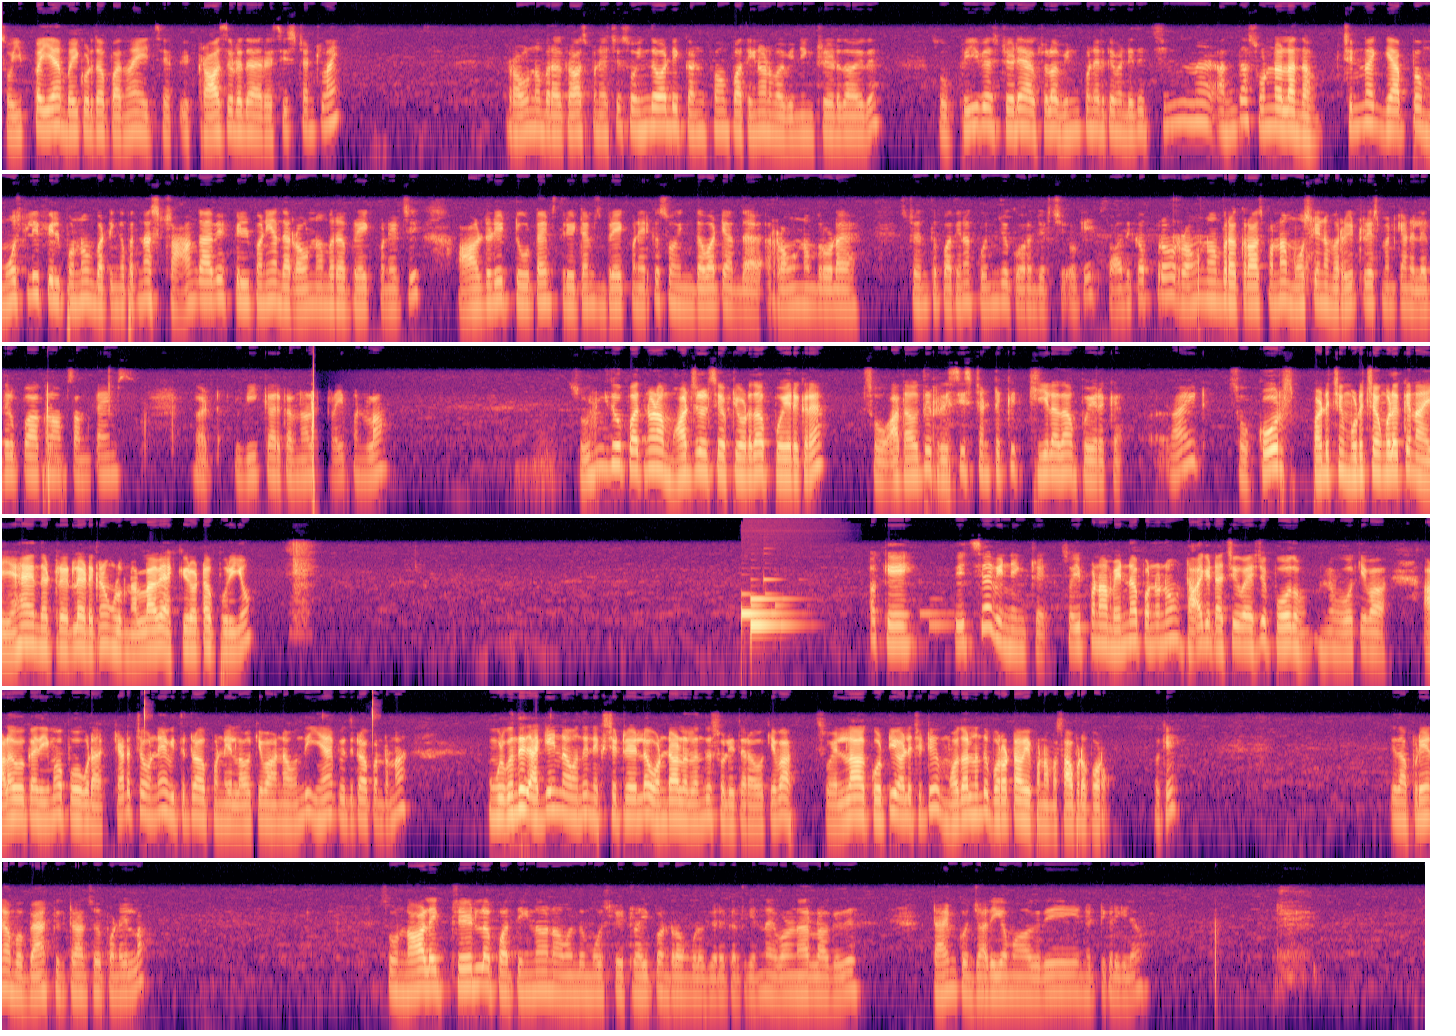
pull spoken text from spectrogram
so இப்போ ஏன் பைக் கொடுத்தா பார்த்தீங்கன்னா it's crossed the resistant line round நம்பரை கிராஸ் பண்ணியாச்சு. ஸோ இந்த வாட்டி கன்ஃபார்ம் பார்த்தீங்கன்னா நம்ம வின்னிங் ட்ரேடு தான் இது. ஸோ ப்ரீவியஸ் ட்ரேடே ஆக்சுவலாக வின் பண்ணியிருக்க வேண்டியது சின்ன அந்த சொன்னல அந்த சின்ன கேப்பை மோஸ்ட்லி ஃபில் பண்ணும். பட் இங்கே பார்த்தீங்கன்னா ஸ்ட்ராங்காகவே ஃபில் பண்ணி அந்த ரவுண்ட் நம்பரை பிரேக் பண்ணிருச்சு. Already two times three times break பண்ணியிருக்கு. ஸோ இந்த வாட்டி அந்த ரவுண்ட் நம்பரோட ஸ்ட்ரென்த்து பார்த்தீங்கன்னா கொஞ்சம் குறைஞ்சிருச்சு. ஓகே ஸோ அதுக்கப்புறம் ரவுண்ட் நம்பரை கிராஸ் பண்ணால் மோஸ்ட்லி நம்ம ரீட்ரேஸ்மெண்ட் கேண்டில் எதிர்பார்க்கலாம் சம்டைம்ஸ் பட் வீக்காக இருக்கிறதுனால ட்ரை பண்ணலாம். ஸோ இது பார்த்தீங்கன்னா நான் மார்ஜினல் சேஃப்டியோட தான் போயிருக்கிறேன். ஸோ அதாவது ரெசிஸ்டண்ட்டுக்கு கீழே தான் போயிருக்கேன். ரைட் ஸோ கோர்ஸ் படித்து முடித்தவங்களுக்கு நான் ஏன் இந்த ட்ரேடில் எடுக்கிறேன்? உங்களுக்கு நல்லாவே அக்யூரேட்டாக புரியும். Okay it's a winning trade so இப்போ நம்ம என்ன பண்ணணும்? டார்கெட் அச்சீவ் ஆயிடுச்சு போதும். ஓகேவா அளவுக்கு அதிகமாக போகக்கூடாது. கிடச்ச உடனே வித்ட்ரா பண்ணிடலாம் ஓகேவா நான் வந்து ஏன் வித்ட்ரா பண்ணுறேன்னா உங்களுக்கு வந்து அகைன் நான் வந்து நெக்ஸ்ட் ட்ரேடில் ஒன் டாலர்லேருந்து சொல்லித்தரேன் ஓகேவா ஸோ எல்லா கொட்டியும் அழிச்சிட்டு முதல்லேருந்து பரோட்டாவை இப்போ நம்ம சாப்பிட போகிறோம் ஓகே இது அப்படியே நம்ம பேங்க்குக்கு ட்ரான்ஸ்ஃபர் பண்ணிடலாம். ஸோ நாளைக்கு ட்ரேடில் பார்த்தீங்கன்னா நான் வந்து மோஸ்ட்லி ட்ரை பண்ணுறேன் உங்களுக்கு எடுக்கிறதுக்கு. என்ன எவ்வளோ நேரம் ஆகுது? டைம் கொஞ்சம் அதிகமாகுது நெட்டு கிடைக்கல.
